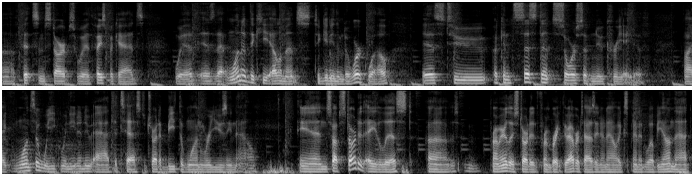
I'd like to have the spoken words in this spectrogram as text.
uh, fits and starts with Facebook ads with, is that one of the key elements to getting them to work well is to a consistent source of new creative. Like once a week, we need a new ad to test to try to beat the one we're using now. And so I've started a list, uh, primarily started from breakthrough advertising and now expanded well beyond that,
